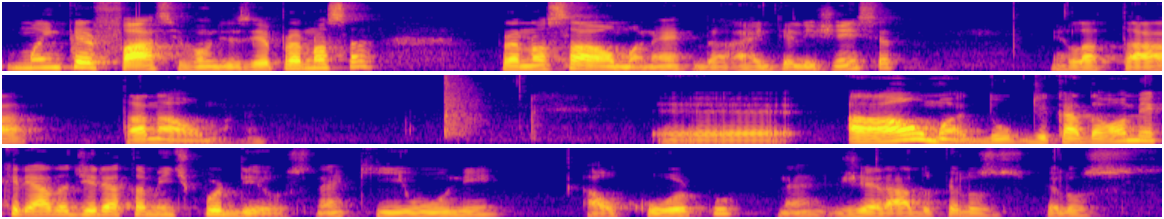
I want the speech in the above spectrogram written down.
uma interface, vamos dizer, para a nossa, nossa alma. Né? A inteligência ela está tá na alma. Né? É, a alma do, de cada homem é criada diretamente por Deus, né? que une ao corpo, né, gerado pelos, pelos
